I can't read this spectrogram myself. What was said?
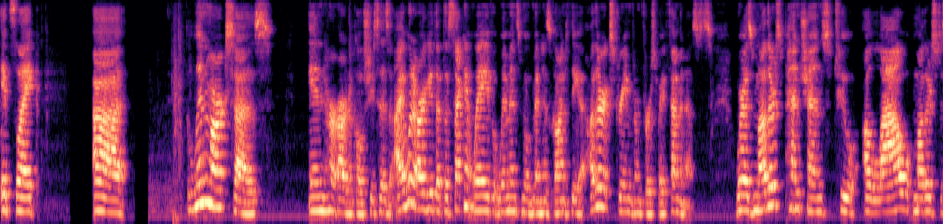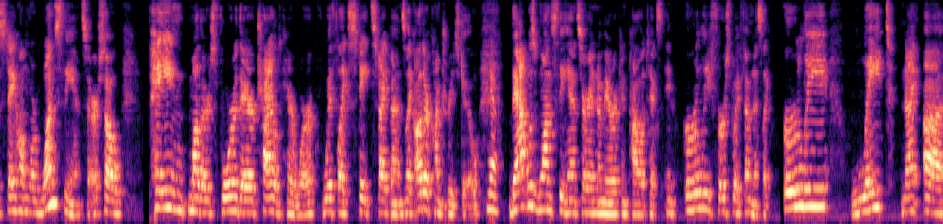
it's like, uh, Lynne Marks says in her article, she says, I would argue that the second wave women's movement has gone to the other extreme from first wave feminists. Whereas mothers' pensions to allow mothers to stay home were once the answer. So paying mothers for their childcare work with like state stipends, like other countries do. Yeah. That was once the answer in American politics in early first wave feminists, like early late uh,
